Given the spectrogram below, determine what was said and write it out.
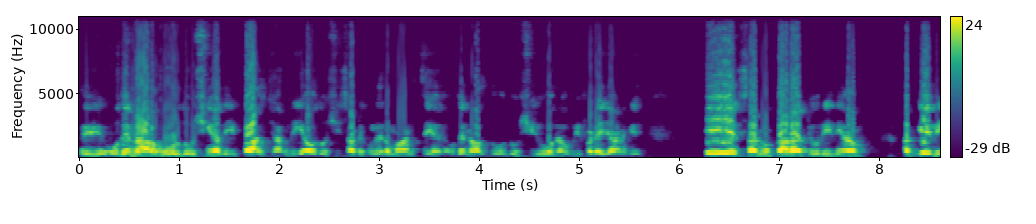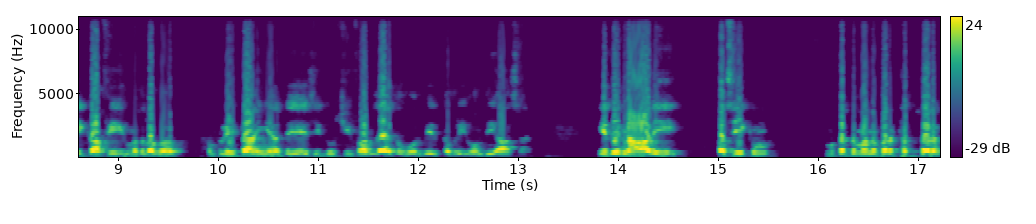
ਤੇ ਉਹਦੇ ਨਾਲ ਹੋਰ ਦੋਸ਼ੀਆਂ ਦੀ ਭਾਲ ਚੱਲ ਰਹੀ ਹੈ ਉਹ ਦੋਸ਼ੀ ਸਾਡੇ ਕੋਲੇ ਰਿਮਾਂਡ ਤੇ ਹੈ ਉਹਦੇ ਨਾਲ ਦੋ ਦੋਸ਼ੀ ਹੋਰ ਹੈ ਉਹ ਵੀ ਫੜੇ ਜਾਣਗੇ। ਇਹ ਸਾਨੂੰ ਤਾਰਾਂ ਚੋਰੀ ਦੀਆਂ ਅੱਗੇ ਵੀ ਕਾਫੀ ਮਤਲਬ ਕੰਪਲੇਂਟਾਂ ਆਈਆਂ ਤੇ ਅਸੀਂ ਦੋਸ਼ੀ ਫੜ ਲਿਆ ਤਾਂ ਹੋਰ ਵੀ ਰਿਕਵਰੀ ਹੋਣ ਦੀ ਆਸ ਹੈ ਇਹਦੇ ਨਾਲ ਹੀ ਅਸੀਂ ਇੱਕ ਮੁਕੱਦਮਾ ਨੰਬਰ 78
